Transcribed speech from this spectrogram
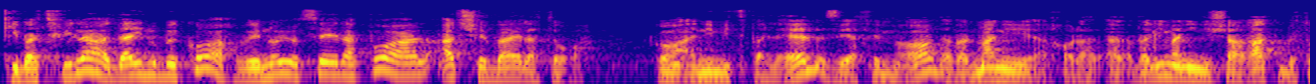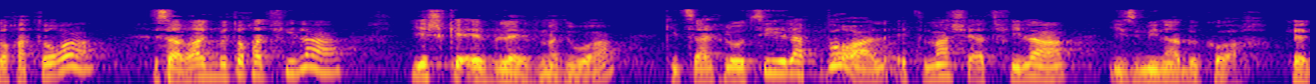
כי בתפילה עדיין הוא בכוח ואינו יוצא אל הפועל עד שבא אל התורה. כלומר, אני מתפלל, זה יפה מאוד, אבל, אני יכול, אבל אם אני נשאר רק בתוך התורה, בסדר, רק בתוך התפילה, יש כאב לב. מדוע? כי צריך להוציא אל הפועל את מה שהתפילה הזמינה בכוח. כן.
